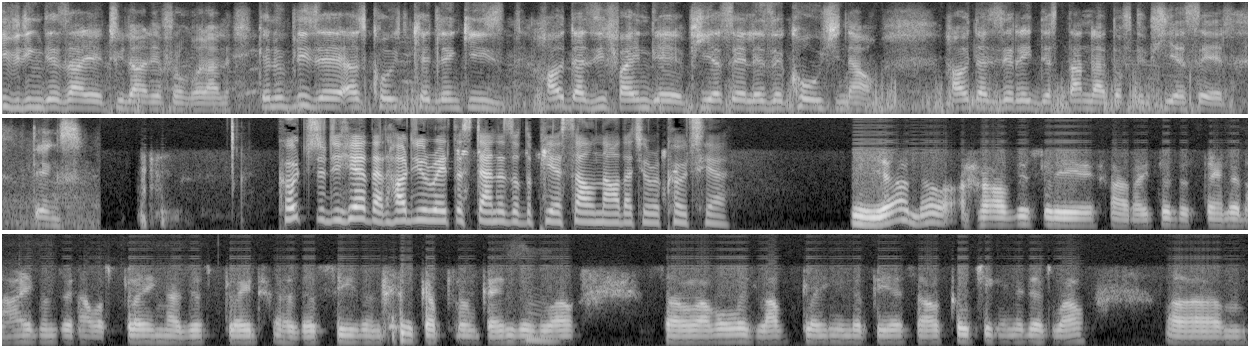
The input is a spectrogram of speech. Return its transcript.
Evening Desire Tulane from Orlando. Can you please uh, ask Coach Kedlenkis how does he find the PSL as a coach now? How does he rate the standard of the PSL? Thanks. Coach, did you hear that? How do you rate the standards of the PSL now that you're a coach here? Yeah, no, obviously I rated the standard high when I was playing. I just played uh, this season a couple of games mm. as hmm. well. So I've always loved playing in the PSL, coaching in it as well. Um,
